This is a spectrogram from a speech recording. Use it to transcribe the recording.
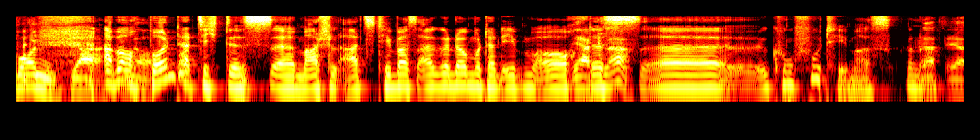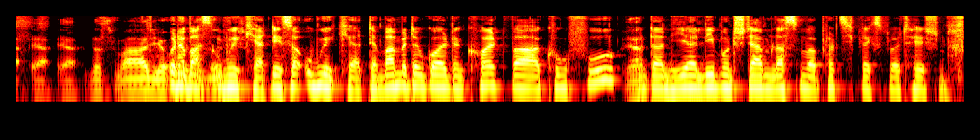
Bond, ja. Aber genau. auch Bond hat sich des äh, Martial Arts Themas angenommen und dann eben auch ja, des äh, Kung Fu Themas. Genau. Ja, ja, ja, ja. Das war Oder war es umgekehrt? Nee, es war umgekehrt. Der Mann mit dem goldenen Colt war Kung Fu ja. und dann hier Leben und Sterben lassen war plötzlich Black Exploitation.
